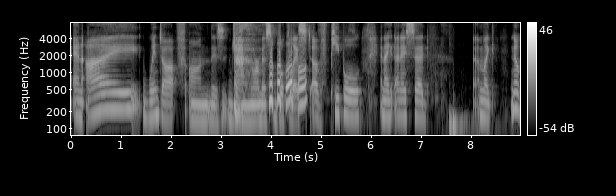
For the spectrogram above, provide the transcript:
And I went off on this ginormous book list of people and I and I said I'm like no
